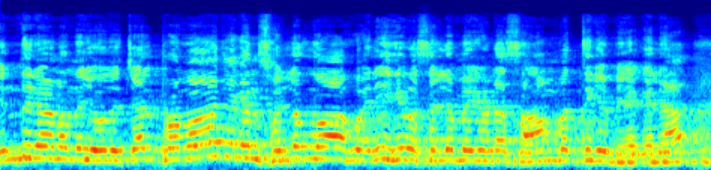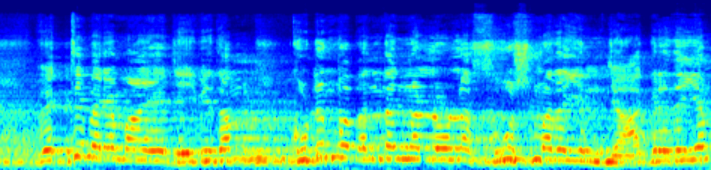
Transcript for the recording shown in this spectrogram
എന്തിനാണെന്ന് ചോദിച്ചാൽ പ്രവാചകൻ സല്ലല്ലാഹു അലഹി വസല്ലമ്മയുടെ സാമ്പത്തിക മേഖല വ്യക്തിപരമായ ജീവിതം കുടുംബ ബന്ധങ്ങളിലുള്ള സൂക്ഷ്മതയും ജാഗ്രതയും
